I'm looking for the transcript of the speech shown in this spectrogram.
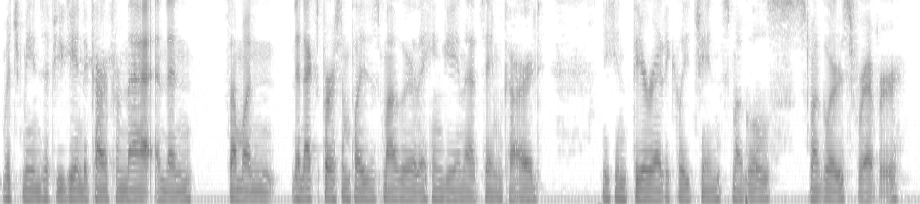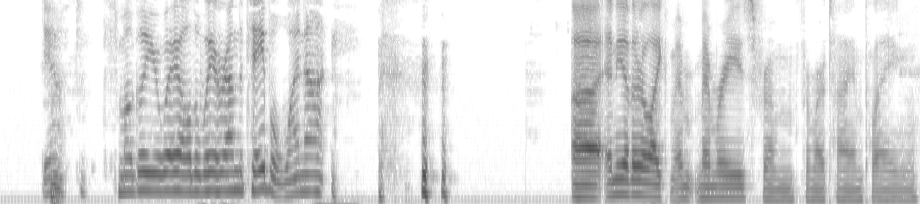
which means if you gained a card from that and then someone, the next person plays a Smuggler, they can gain that same card. You can theoretically chain smuggles, smugglers forever. Yeah, smuggle your way all the way around the table. Why not? Uh, any other like mem- memories from from our time playing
